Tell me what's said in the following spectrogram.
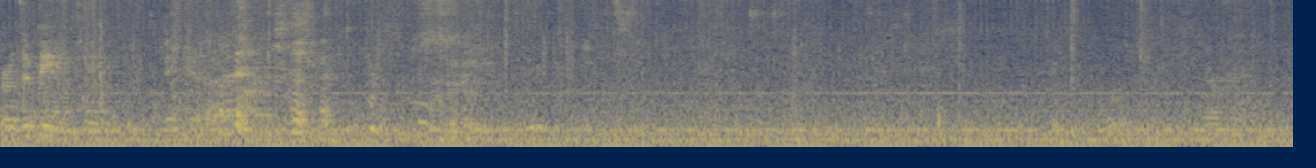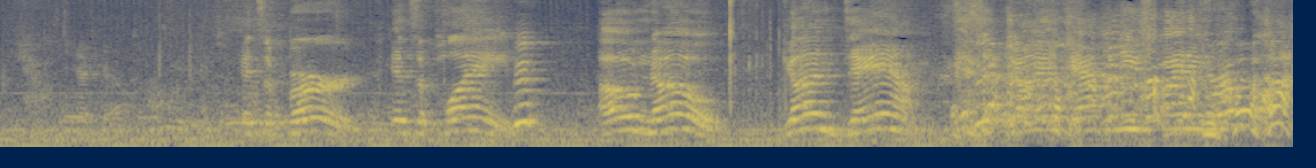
for the B team. It's a bird. It's a plane. Oh no! Gun damn! It's a giant Japanese fighting robot.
